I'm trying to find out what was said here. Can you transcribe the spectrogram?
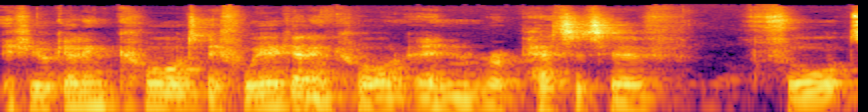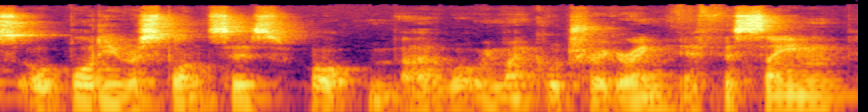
If you're getting caught, if we're getting caught in repetitive thoughts or body responses, what uh, what we might call triggering, if the same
